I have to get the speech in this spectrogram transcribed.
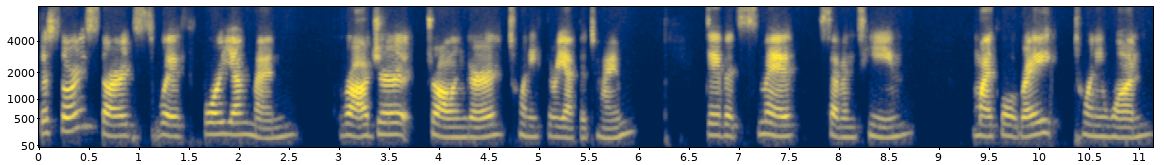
The story starts with four young men Roger Drollinger, 23 at the time, David Smith, 17, Michael Wright, 21,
